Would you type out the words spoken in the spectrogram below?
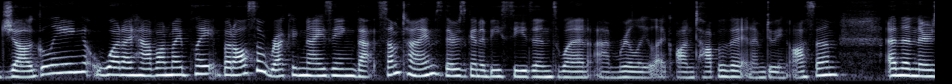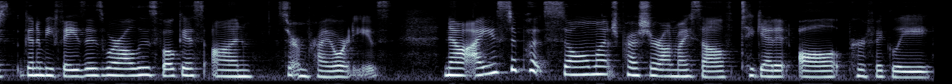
juggling what i have on my plate but also recognizing that sometimes there's going to be seasons when i'm really like on top of it and i'm doing awesome and then there's going to be phases where i'll lose focus on certain priorities now i used to put so much pressure on myself to get it all perfectly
